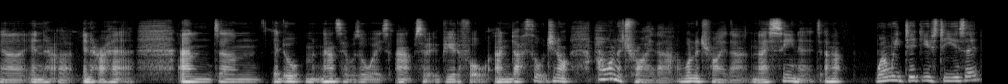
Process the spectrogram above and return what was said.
uh, in her in her hair, and um, it Nan's hair was always absolutely beautiful. And I thought, you know, I want to try that. I want to try that. And I seen it, and I, when we did used to use it,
